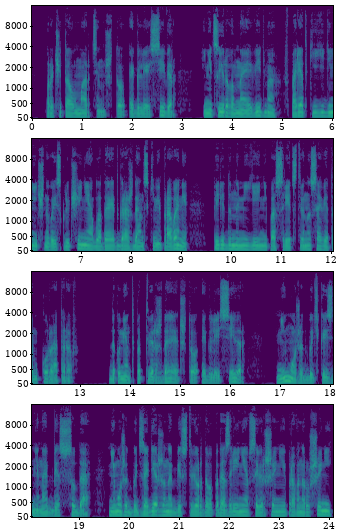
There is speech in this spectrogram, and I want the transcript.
— прочитал Мартин, что Эгле Север — инициированная ведьма в порядке единичного исключения обладает гражданскими правами, переданными ей непосредственно Советом кураторов. Документ подтверждает, что Эгле Север не может быть казнена без суда, не может быть задержана без твердого подозрения в совершении правонарушений,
